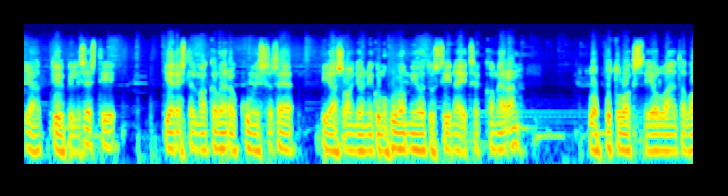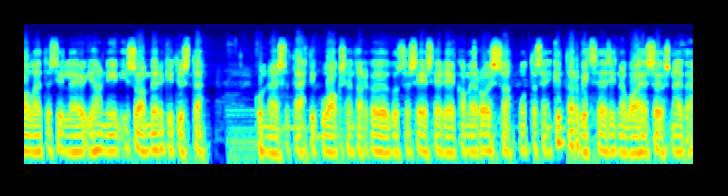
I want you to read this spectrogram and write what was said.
Ja tyypillisesti järjestelmäkamerakuvissa se bias on jo niin kuin huomioitu siinä itse kameran lopputuloksessa jollain tavalla, että sillä ei ole ihan niin isoa merkitystä kuin näissä tähtikuvaukseen tarkoitetuissa CCD-kameroissa, mutta senkin tarvitsee siinä vaiheessa, jos näitä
